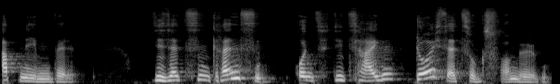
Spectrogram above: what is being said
abnehmen will. Sie setzen Grenzen und die zeigen Durchsetzungsvermögen.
